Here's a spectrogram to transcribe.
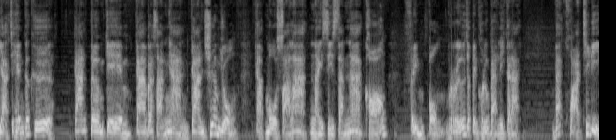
อยากจะเห็นก็คือ การเติมเกม การประสานงาน การเชื่อมโยงกับโมซาลาในซีซั่นหน้าของฟริมโปงหรือจะเป็นคอนเนอร์แบดลีก็ได้แบ็คขวาที่ดี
